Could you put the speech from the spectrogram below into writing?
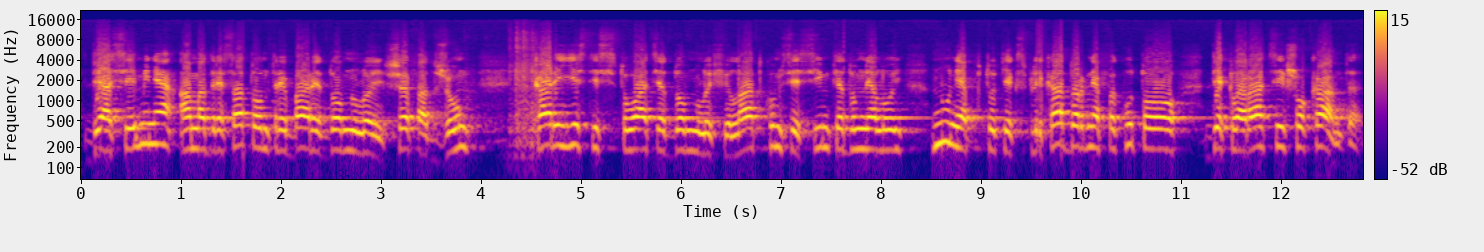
De asemenea, am adresat o întrebare domnului șef adjunct, care este situația domnului Filat, cum se simte dumnealui, nu ne-a putut explica, doar ne-a făcut o declarație șocantă,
